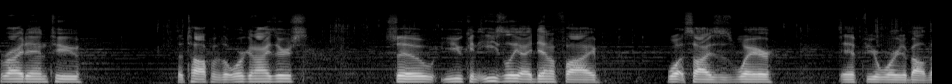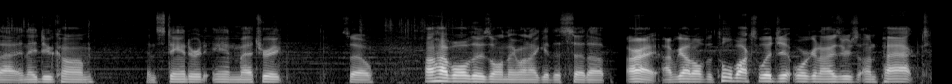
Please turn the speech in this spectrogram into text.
right into the top of the organizers. So you can easily identify what size is where if you're worried about that. And they do come in standard and metric. So I'll have all those on there when I get this set up. All right, I've got all the toolbox widget organizers unpacked.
